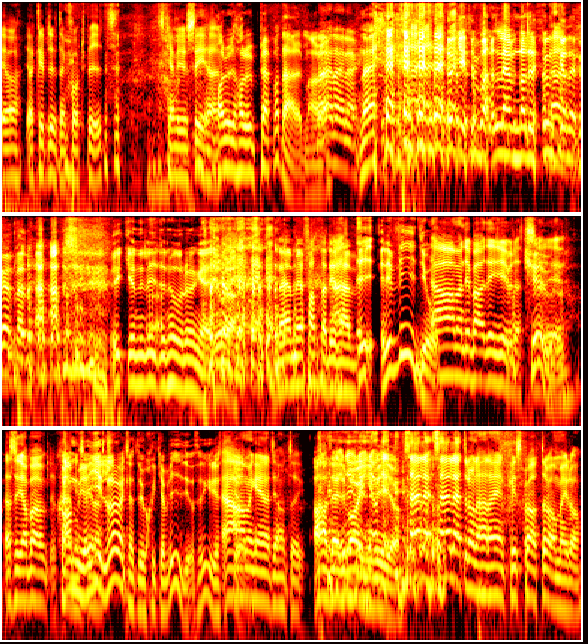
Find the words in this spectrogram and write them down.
jag, jag har klippt ut en kort bit. Så kan vi ju se här. Har du, har du preppat det här? Mara? Nej, nej, nej. nej. Okej, du bara lämnade det sjunkande skeppet. Vilken liten horunge. Jo då. Nej, men jag fattar, det är den här, vi- är det video? Ja men det är bara, det är ljudet. Kul. Så det- Alltså jag bara Ja, men jag gillar verkligen att du skickar videos, jag tycker det är jättekul. Ja men grejen är att jag inte... Ja, det, det var ingen video. Så här, lät- så här lät det då när Hanna Hellqvist pratade om mig då.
